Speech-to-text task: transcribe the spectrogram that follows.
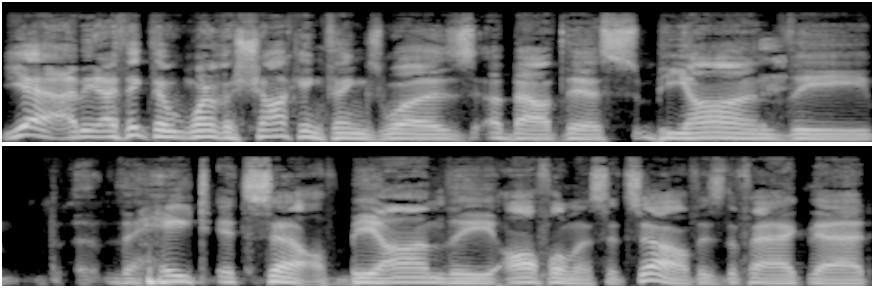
Yeah, I mean, I think that one of the shocking things was about this beyond the the hate itself, beyond the awfulness itself, is the fact that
